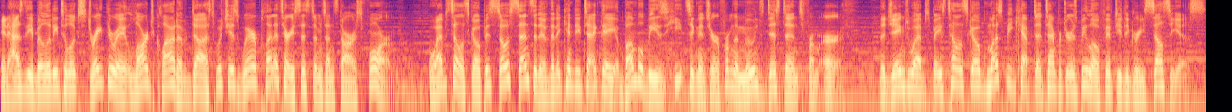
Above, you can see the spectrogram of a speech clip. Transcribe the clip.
It has the ability to look straight through a large cloud of dust, which is where planetary systems and stars form. Webb's telescope is so sensitive that it can detect a bumblebee's heat signature from the moon's distance from Earth. The James Webb Space Telescope must be kept at temperatures below 50 degrees Celsius.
